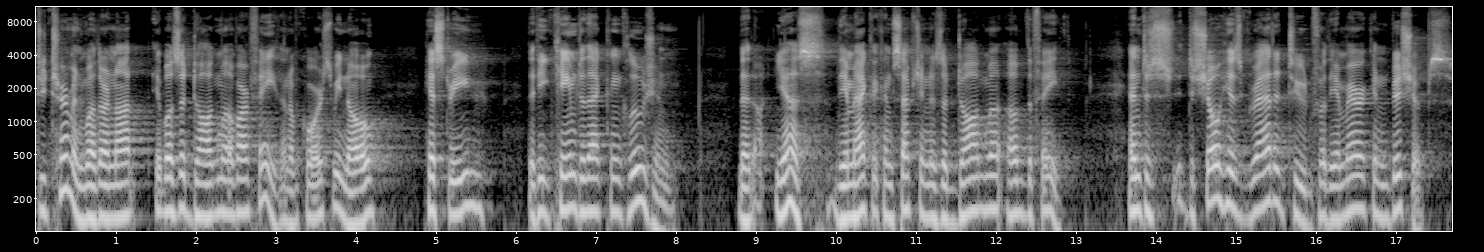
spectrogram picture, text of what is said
determine whether or not it was a dogma of our faith. And of course, we know history that he came to that conclusion that yes, the Immaculate Conception is a dogma of the faith. And to, sh- to show his gratitude for the American bishops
